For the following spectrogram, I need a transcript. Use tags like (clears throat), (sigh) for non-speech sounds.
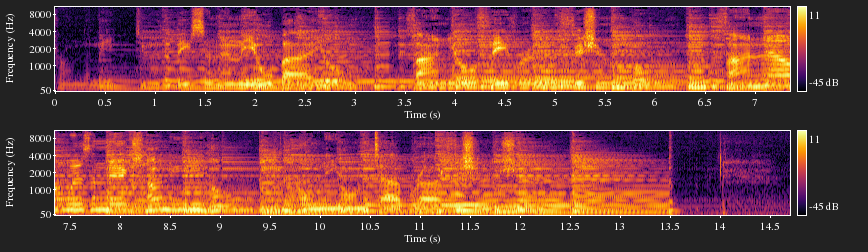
From the lake to the basin and the old bayou, find your favorite fishing pole. Find out where's the next honey hole. Only on the Top Rod Fishing Show.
